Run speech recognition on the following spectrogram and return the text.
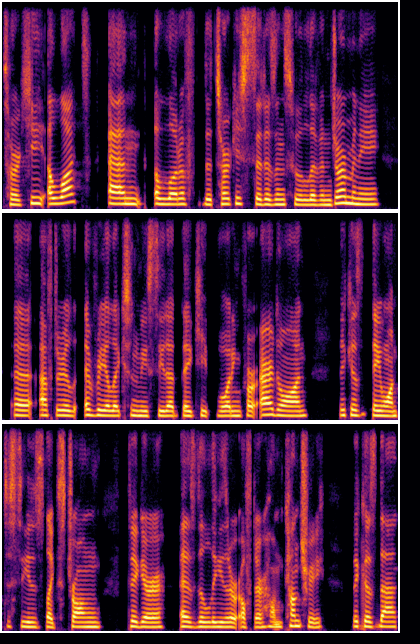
Turkey a lot and a lot of the Turkish citizens who live in Germany, uh, after every election, we see that they keep voting for Erdogan because they want to see this like strong figure as the leader of their home country, because that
